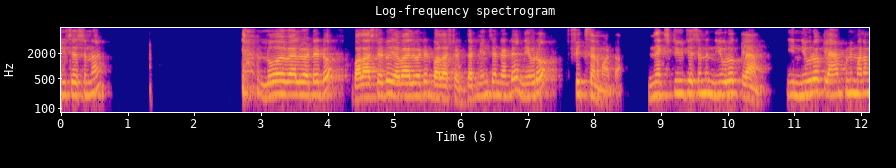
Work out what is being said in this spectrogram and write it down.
యూజ్ చేస్తున్న లో evaluated ballasted evaluated ballasted that means ఏంటంటే న్యూరో ఫిక్స్ అన్నమాట. నెక్స్ట్ యూజ్ చేసింది న్యూరో క్లాంప్ ఈ న్యూరో క్లాంప్ని మనం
